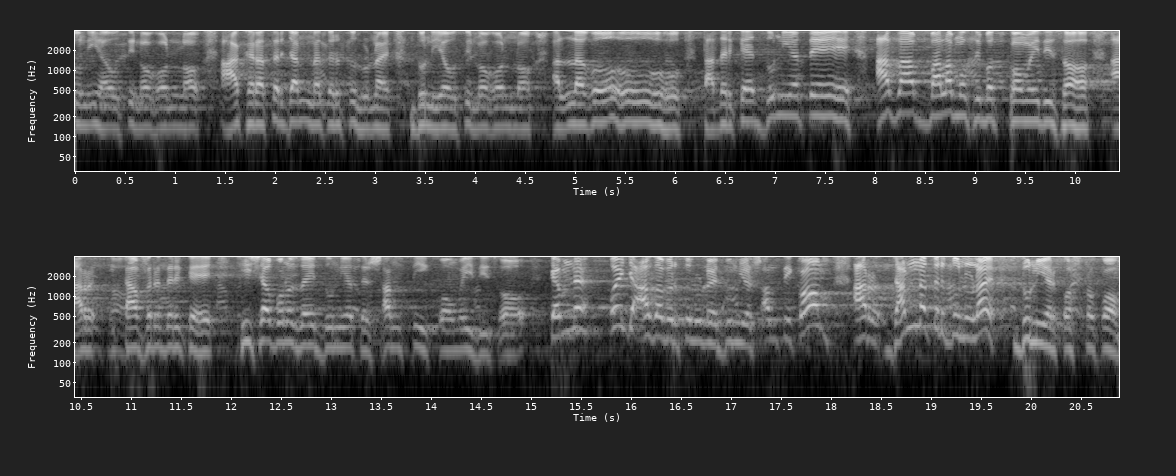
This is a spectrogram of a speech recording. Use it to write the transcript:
দুনিয়া অতি নগণ্য। আখেরাতের জান্নাতের তুলনায় দুনিয়া অতি নগণ্য। আল্লাহ গো, তাদেরকে দুনিয়াতে আজাব বালা মুসিবত কমে দিছ, আর কাফেরদেরকে হিসাব অনুযায়ী দুনিয়াতে শান্তি কমেই দিছ। কেমনে? ওই যে আজাবের তুলনায় দুনিয়ার শান্তি কম, আর জান্নাতের তুলনায় দুনিয়ার কষ্ট কম।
